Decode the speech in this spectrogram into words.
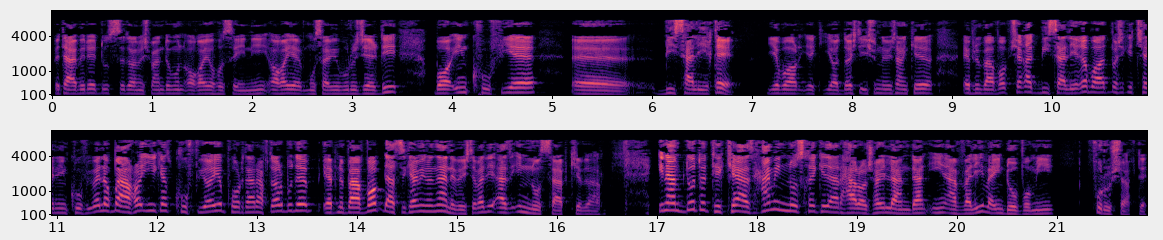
به تعبیر دوست دانشمندمون آقای حسینی آقای موسوی بروجردی با این کوفی بی سلیقه یه بار یک یادداشت ایشون نوشتن که ابن بواب چقدر بی سلیقه باید باشه که چنین کوفی. ولی به هر این یکی از کوفیای پرطرفدار بوده. ابن بواب دست کم اینو ننوشته ولی از این نسخه که دار اینم دو تا تکه از همین نسخه که در حراج های لندن این اولی و این دومی فروش رفته.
